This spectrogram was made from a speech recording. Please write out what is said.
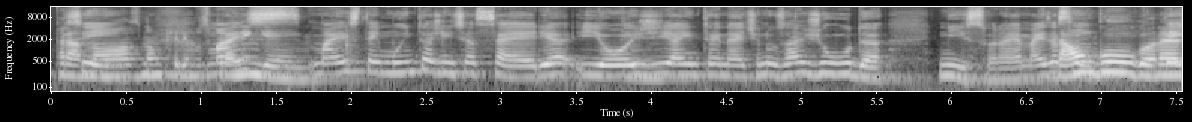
para nós, não queremos para ninguém. Mas tem muita agência séria e hoje Sim. a internet nos ajuda nisso, né? Mas dá assim, um Google, né? Tem, a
